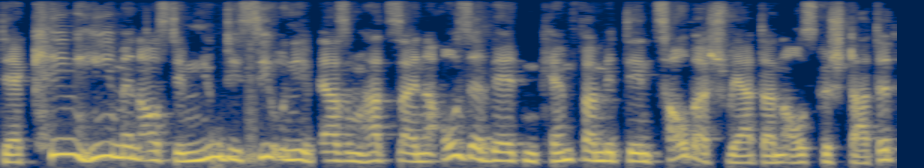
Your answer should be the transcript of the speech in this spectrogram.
Der King Heman aus dem New DC-Universum hat seine auserwählten Kämpfer mit den Zauberschwertern ausgestattet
